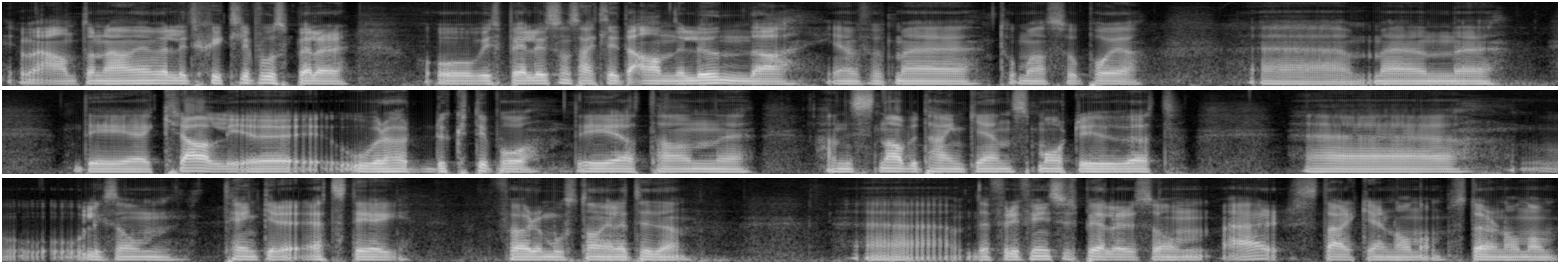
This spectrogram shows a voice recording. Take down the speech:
ja, Anton han är en väldigt skicklig fotbollsspelare och vi spelar ju som sagt lite annorlunda jämfört med Thomas och Poja. Eh, men eh, det Krall är oerhört duktig på, det är att han, han är snabb i tanken, smart i huvudet eh, och liksom tänker ett steg före motståndaren hela tiden. Eh, därför det finns ju spelare som är starkare än honom, större än honom,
